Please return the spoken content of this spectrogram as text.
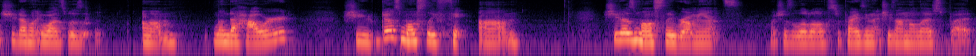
She definitely was was um, Linda Howard. She does mostly um, she does mostly romance, which is a little surprising that she's on the list, but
